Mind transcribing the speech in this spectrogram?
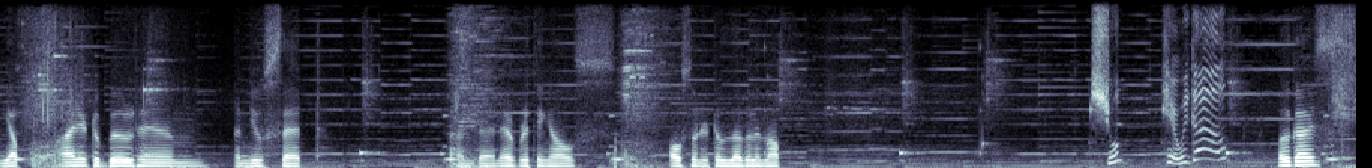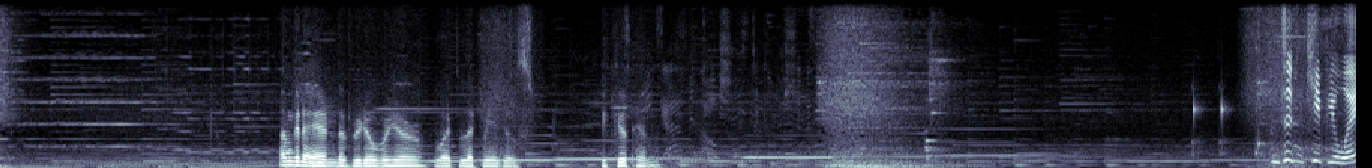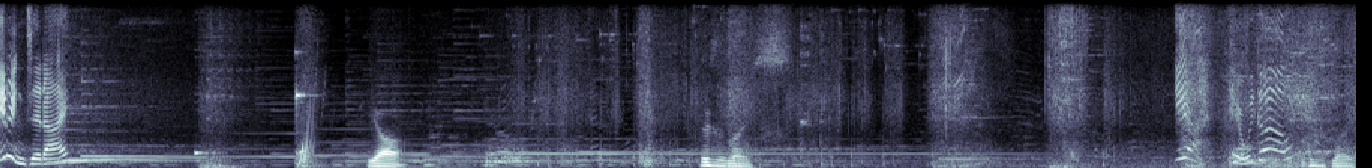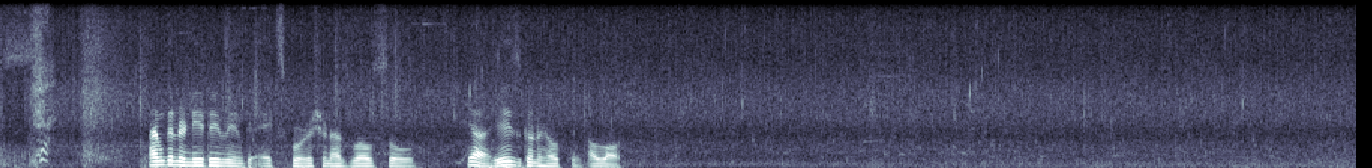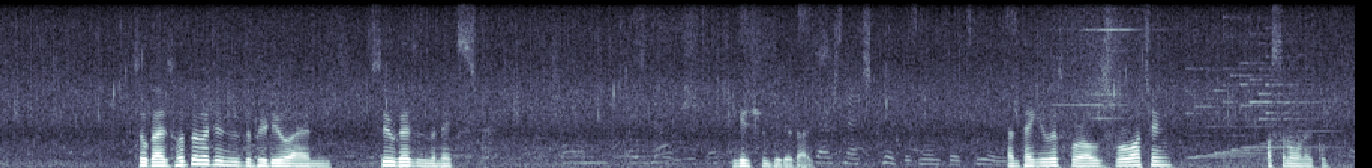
Yep, I need to build him a new set. And then everything else. Also need to level him up. Sure, here we go. Well guys, I'm gonna end the video over here. Wait, let me just equip him. Didn't keep you waiting, did I? Yeah. This is nice. Yeah, here we go. This is nice. I'm gonna need him in exploration as well, so yeah he's gonna help me a lot. So guys hope you guys enjoyed the video and see you guys in the next Genshin video guys. And thank you guys for all for watching. Assalamualaikum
